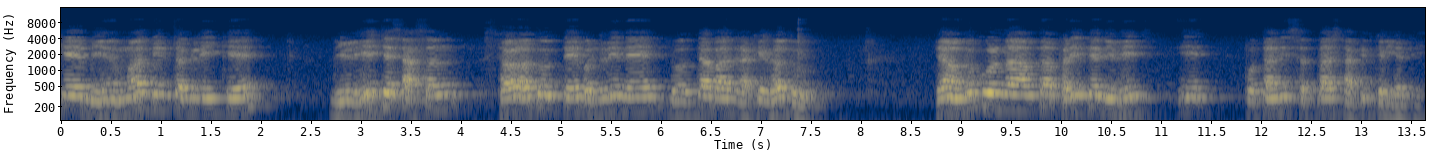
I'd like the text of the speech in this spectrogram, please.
કે મોહમ્મદ બિન તગલીકે દિલ્હી જે શાસન સ્થળ હતું તે બદલીને દોલતાબાદ રાખેલ હતું. ત્યાં અનુકૂળ ન આવતા ફરી તે દિલ્હી એ પોતાની સત્તા સ્થાપિત કરી હતી.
